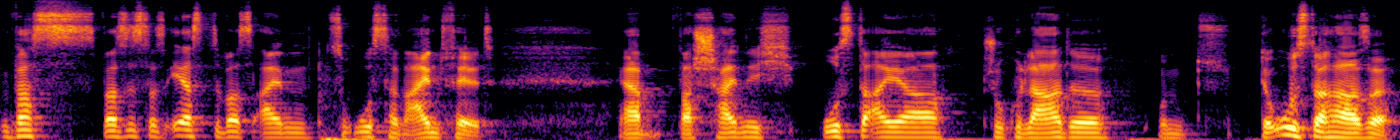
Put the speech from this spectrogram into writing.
was, was ist das Erste, was einem zu Ostern einfällt? Ja, wahrscheinlich Ostereier, Schokolade und der Osterhase.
